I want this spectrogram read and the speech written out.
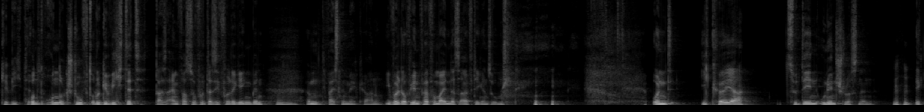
Gewichtet. rund, runtergestuft oder gewichtet, das einfach so, dass ich voll dagegen bin. Ähm, ich weiß nicht mehr, keine Ahnung. Ich wollte auf jeden Fall vermeiden, dass AfD ganz oben steht. Und ich gehöre ja zu den Unentschlossenen. Ich,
